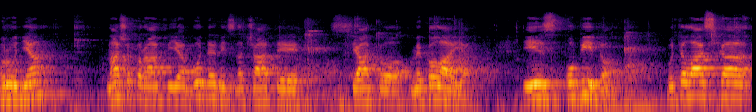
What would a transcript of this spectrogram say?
грудня наша парафія буде відзначати свято Миколая із обідом. Будьте ласка,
